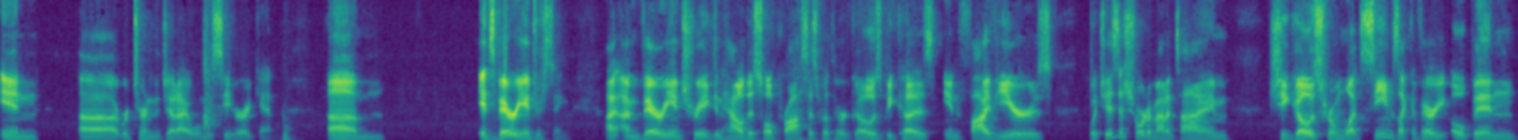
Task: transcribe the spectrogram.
in uh, Return of the Jedi when we see her again. Um, it's very interesting. I, I'm very intrigued in how this whole process with her goes because in five years, which is a short amount of time, she goes from what seems like a very open,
